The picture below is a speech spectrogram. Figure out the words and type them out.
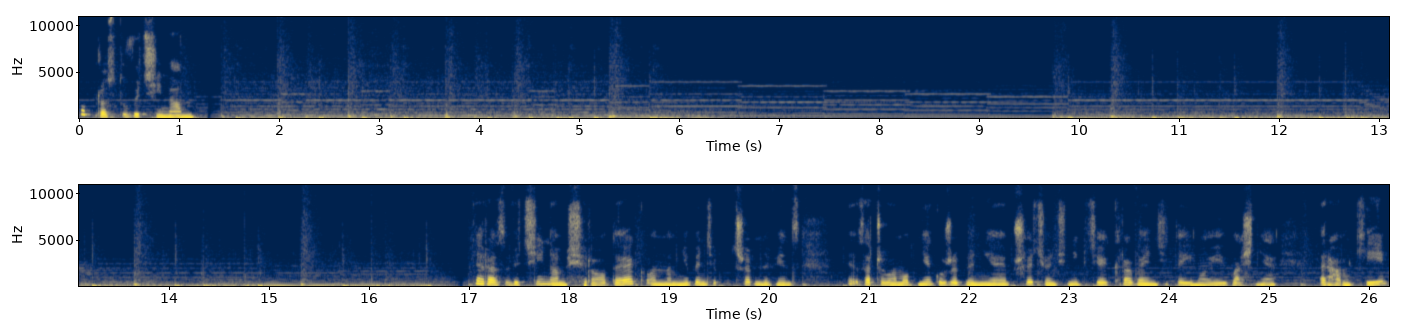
po prostu wycinam. Teraz wycinam środek, on nam nie będzie potrzebny, więc e, zaczęłam od niego, żeby nie przeciąć nigdzie krawędzi tej mojej właśnie ramki.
